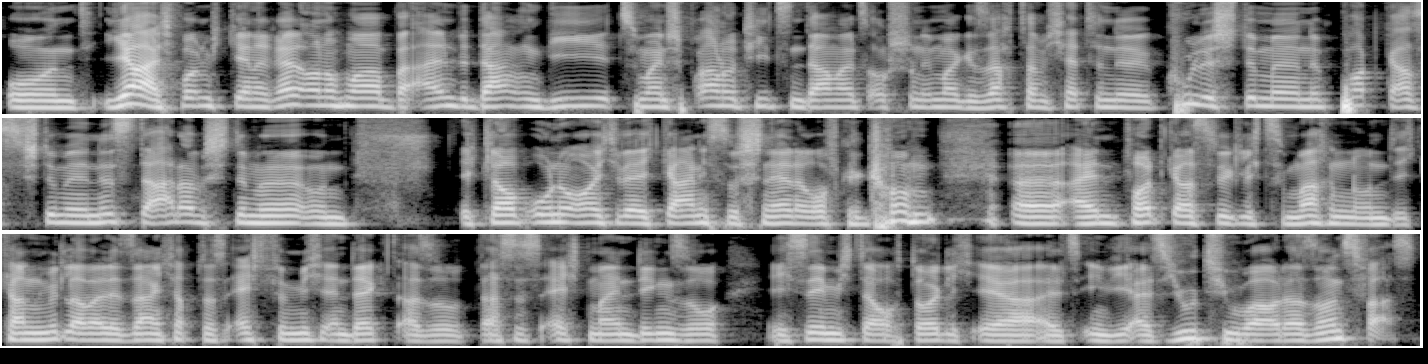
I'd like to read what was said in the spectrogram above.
Und ja, ich wollte mich generell auch nochmal bei allen bedanken, die zu meinen Sprachnotizen damals auch schon immer gesagt haben, ich hätte eine coole Stimme, eine Podcast-Stimme, eine Startup-Stimme und ich glaube, ohne euch wäre ich gar nicht so schnell darauf gekommen, äh, einen Podcast wirklich zu machen. Und ich kann mittlerweile sagen, ich habe das echt für mich entdeckt. Also das ist echt mein Ding so. Ich sehe mich da auch deutlich eher als irgendwie als YouTuber oder sonst was.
